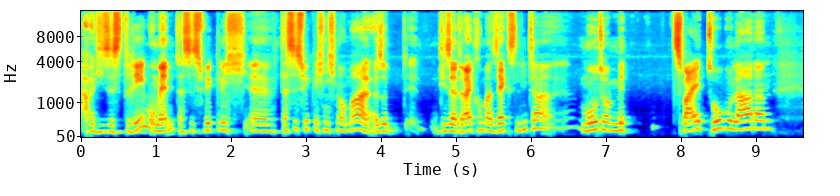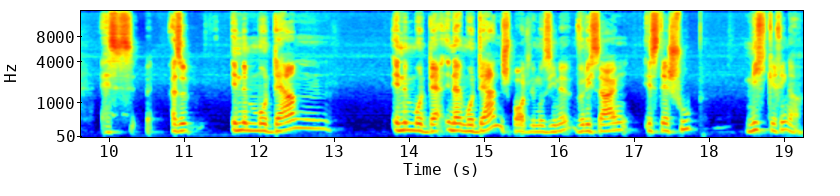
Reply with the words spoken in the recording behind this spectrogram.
Aber dieses Drehmoment, das ist wirklich, äh, das ist wirklich nicht normal. Also dieser 3,6 Liter Motor mit zwei Turboladern, es, also in einem modernen, in einem moder in einer modernen Sportlimousine würde ich sagen, ist der Schub nicht geringer.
